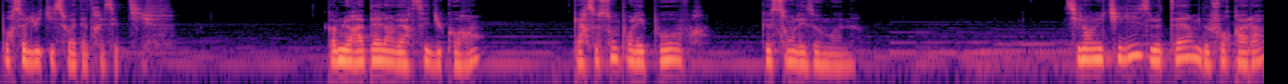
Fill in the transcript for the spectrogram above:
pour celui qui souhaite être réceptif. Comme le rappelle un verset du Coran, car ce sont pour les pauvres que sont les aumônes. Si l'on utilise le terme de fuqara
